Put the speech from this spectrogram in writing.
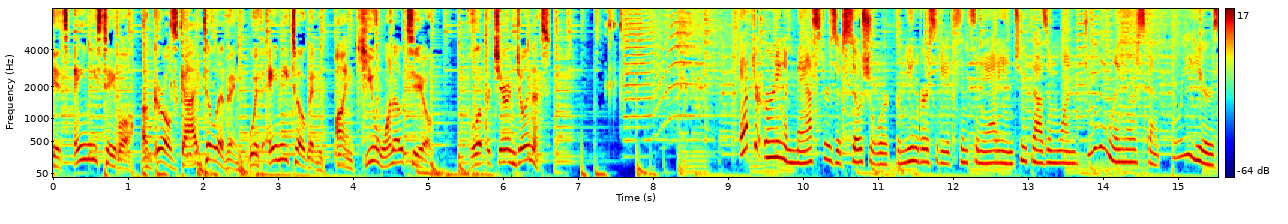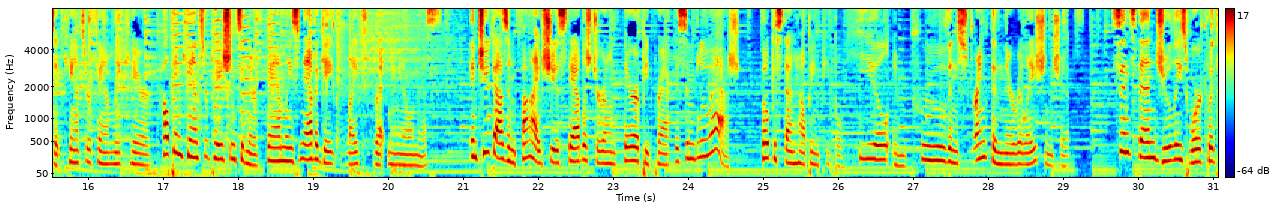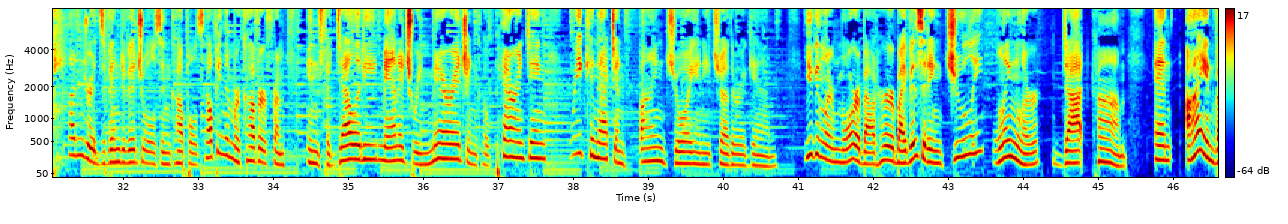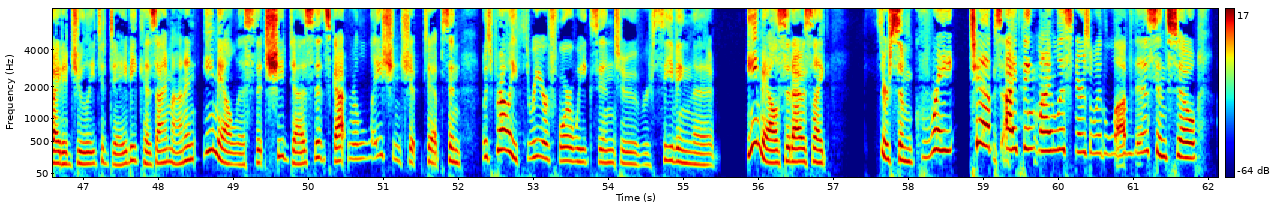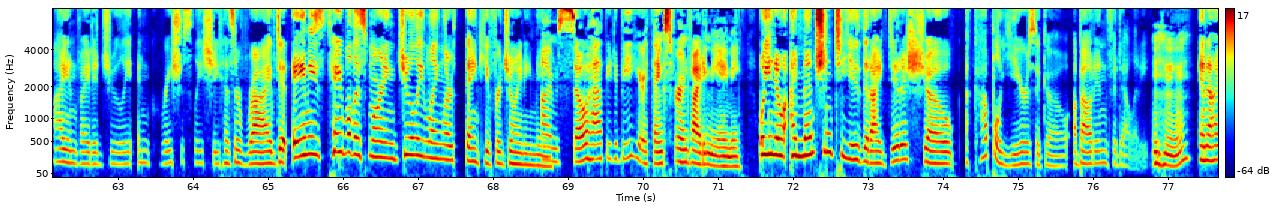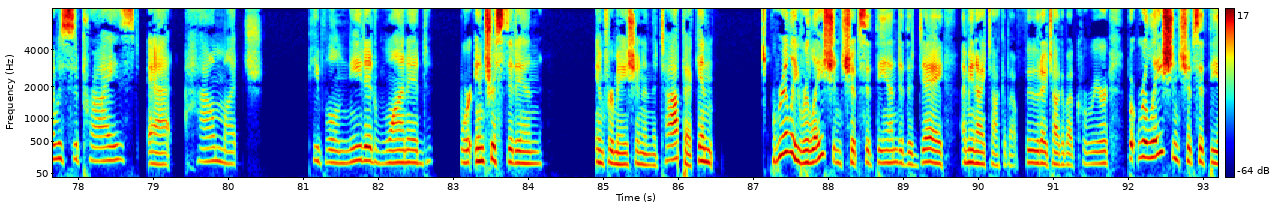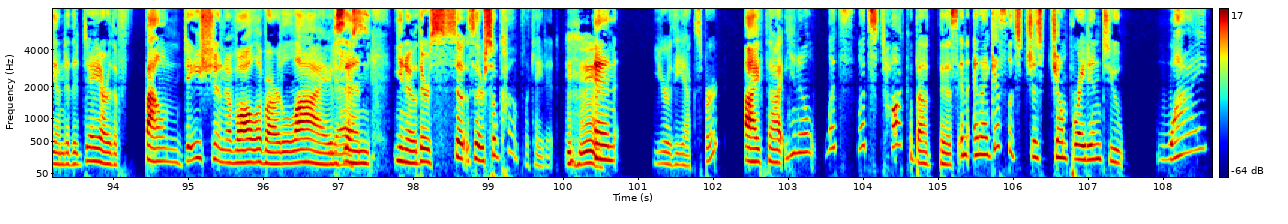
It's Amy's Table, a girl's guide to living with Amy Tobin on Q102. Pull up a chair and join us. After earning a Master's of Social Work from University of Cincinnati in 2001, Julie Lingler spent three years at Cancer Family Care, helping cancer patients and their families navigate life-threatening illness. In 2005, she established her own therapy practice in Blue Ash, focused on helping people heal, improve, and strengthen their relationships. Since then, Julie's worked with hundreds of individuals and couples, helping them recover from infidelity, manage remarriage and co parenting, reconnect, and find joy in each other again. You can learn more about her by visiting julielingler.com. And I invited Julie today because I'm on an email list that she does that's got relationship tips and it was probably three or four weeks into receiving the emails that I was like, these are some great tips. I think my listeners would love this. And so I invited Julie, and graciously, she has arrived at Amy's table this morning. Julie Lingler, thank you for joining me. I'm so happy to be here. Thanks for inviting me, Amy. Well, you know, I mentioned to you that I did a show a couple years ago about infidelity. Mm-hmm. And I was surprised at how much people needed, wanted, were interested in information in the topic. And really relationships at the end of the day i mean i talk about food i talk about career but relationships at the end of the day are the foundation of all of our lives Yes. and you know they're so they're so complicated Mm-hmm. and you're the expert. I thought you know let's let's talk about this. And and i guess let's just jump right into why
